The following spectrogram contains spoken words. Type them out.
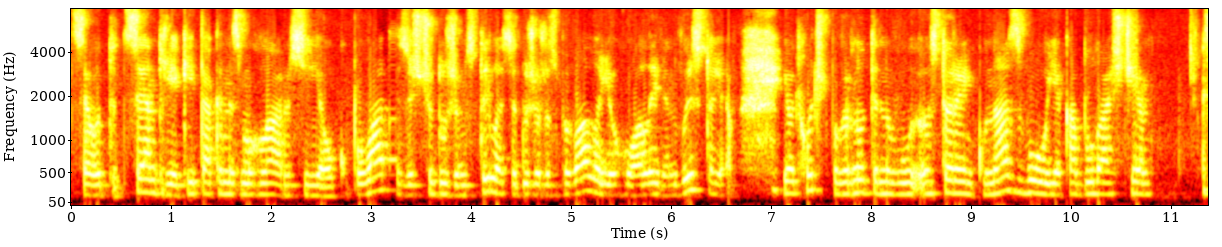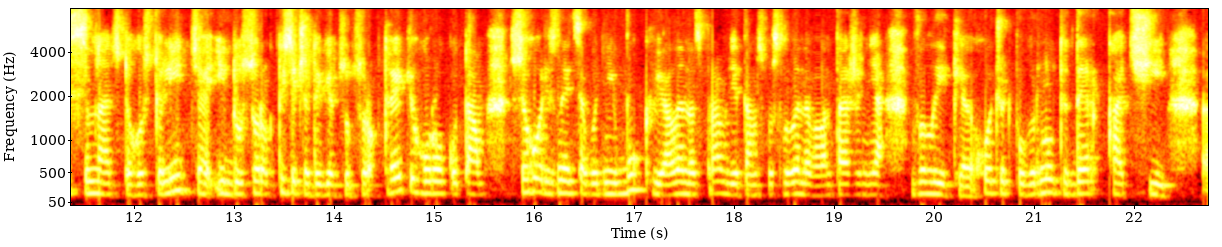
Це от центр, який так і не змогла Росія окупувати, за що дуже мстилася, дуже розбивала його, але він вистояв. І от хочуть повернути нову е, стареньку назву, яка була ще. З 17 століття і до 40 1943 року там всього різниця в одній букві, але насправді там смислове навантаження велике. Хочуть повернути деркачі. Е,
